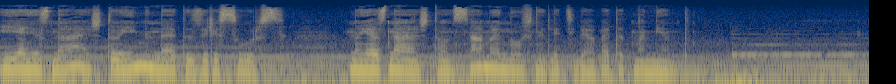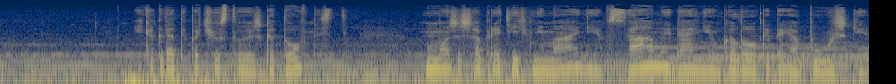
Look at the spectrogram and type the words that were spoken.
и я не знаю, что именно это за ресурс, но я знаю, что он самый нужный для тебя в этот момент. И когда ты почувствуешь готовность, можешь обратить внимание в самый дальний уголок этой опушки,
